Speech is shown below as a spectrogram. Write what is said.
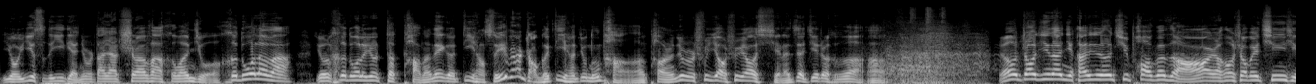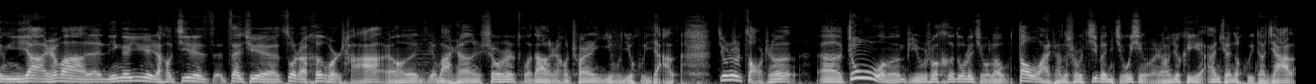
有意思的一点就是大家吃完饭喝完酒，喝多了吧，就喝多了就躺躺在那个地上，随便找个地上就能躺，躺着就是睡觉，睡觉起来再接着喝啊。然后着急呢，你还能去泡个澡，然后稍微清醒一下，是吧？淋个浴，然后接着再去坐这喝会儿茶，然后晚上收拾妥当，然后穿上衣服就回家了。就是早晨，呃，中午我们比如说喝多了酒了，到晚上的时候基本酒醒了，然后就可以安全的回到家了。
